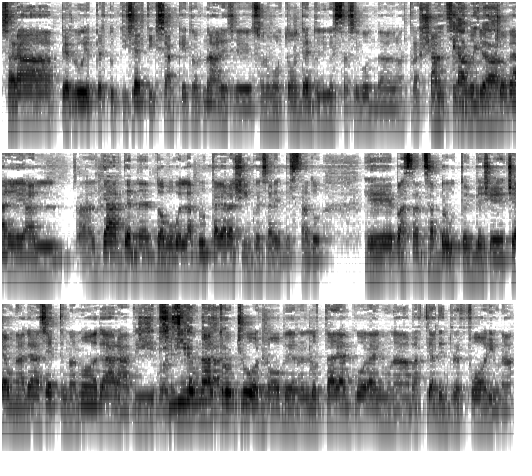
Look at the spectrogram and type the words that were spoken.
sarà per lui e per tutti i Celtics anche tornare se sono molto contento di questa seconda un'altra chance di poter giocare al, al, Garden dopo quella brutta gara 5 sarebbe stato eh, abbastanza brutto. Invece c'è una gara 7 una nuova gara vi, si, si vive un altro giorno per lottare ancora in una partita dentro e fuori una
